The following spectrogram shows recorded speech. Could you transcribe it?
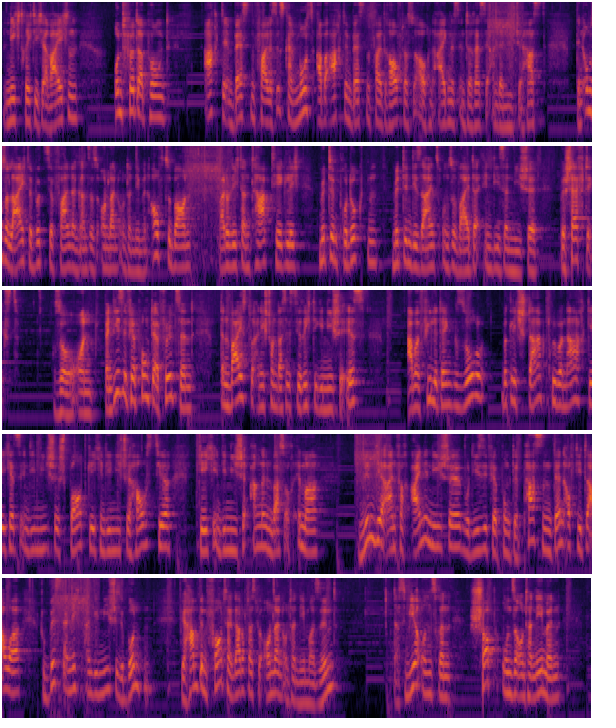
nicht richtig erreichen. Und vierter Punkt, achte im besten Fall, das ist kein Muss, aber achte im besten Fall darauf, dass du auch ein eigenes Interesse an der Nische hast. Denn umso leichter wird es dir fallen, dein ganzes Online-Unternehmen aufzubauen, weil du dich dann tagtäglich mit den Produkten, mit den Designs und so weiter in dieser Nische beschäftigst. So, und wenn diese vier Punkte erfüllt sind, dann weißt du eigentlich schon, dass es die richtige Nische ist. Aber viele denken so wirklich stark drüber nach, gehe ich jetzt in die Nische Sport, gehe ich in die Nische Haustier, gehe ich in die Nische Angeln, was auch immer. Nimm dir einfach eine Nische, wo diese vier Punkte passen, denn auf die Dauer, du bist dann nicht an die Nische gebunden. Wir haben den Vorteil dadurch, dass wir Online-Unternehmer sind, dass wir unseren Shop, unser Unternehmen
